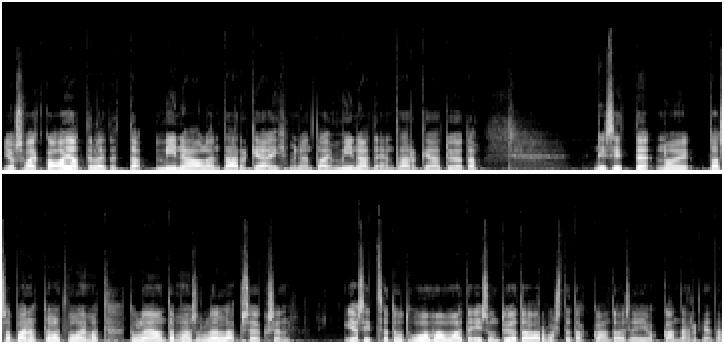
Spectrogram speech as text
Jos vaikka ajattelet, että minä olen tärkeä ihminen tai minä teen tärkeää työtä, niin sitten noi tasapainottavat voimat tulee antamaan sulle läpsäyksen. Ja sit sä tuut huomaamaan, että ei sun työtä arvostetakaan tai se ei olekaan tärkeää.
